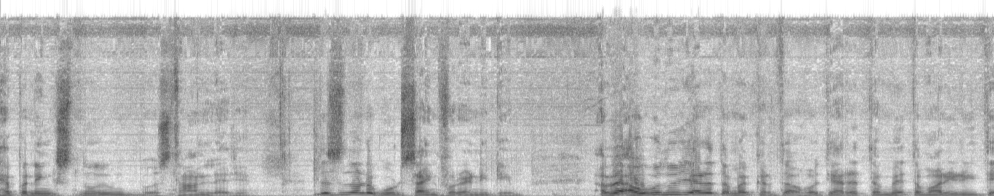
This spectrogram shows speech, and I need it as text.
હેપનિંગ્સનું સ્થાન લે છે. This is not a good sign for any team હવે આવું બધું જ્યારે તમે કરતા હો, ત્યારે તમે તમારી રીતે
